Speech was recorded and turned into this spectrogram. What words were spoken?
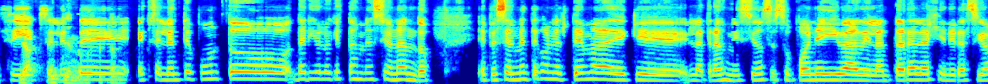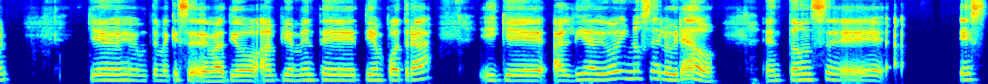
Sí, excelente, excelente punto, Darío, lo que estás mencionando, especialmente con el tema de que la transmisión se supone iba a adelantar a la generación, que es un tema que se debatió ampliamente tiempo atrás y que al día de hoy no se ha logrado. Entonces, es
